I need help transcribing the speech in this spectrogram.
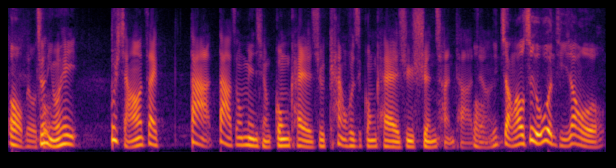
哦，没有，就你会不想要在。大大众面前公开的去看，或是公开的去宣传它，这样。你讲到这个问题，让我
